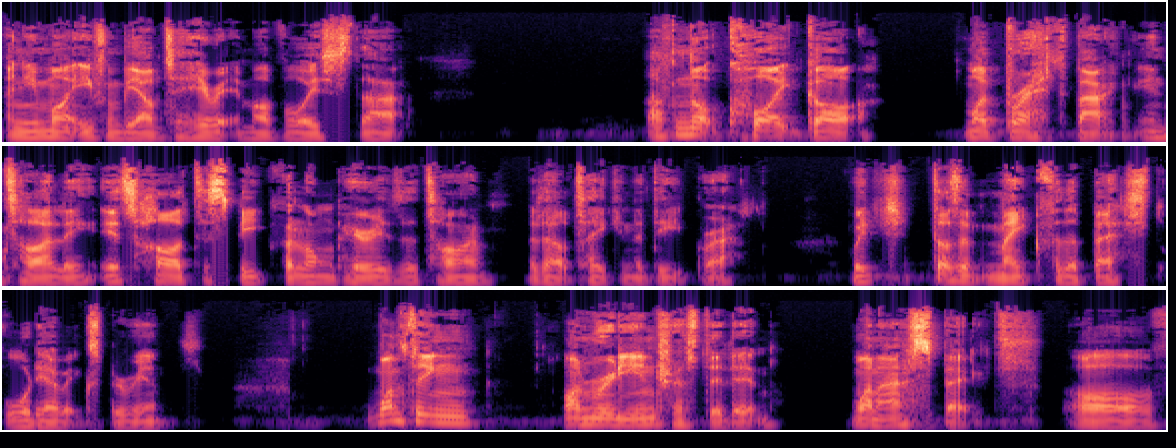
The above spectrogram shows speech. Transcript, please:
And you might even be able to hear it in my voice that I've not quite got my breath back entirely. It's hard to speak for long periods of time without taking a deep breath, which doesn't make for the best audio experience. One thing I'm really interested in one aspect of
